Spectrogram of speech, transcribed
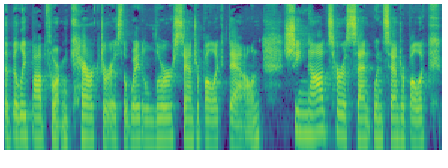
the Billy Bob Thornton character as the way to lure Sandra Bullock down. She nods her assent when Sandra Bullock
